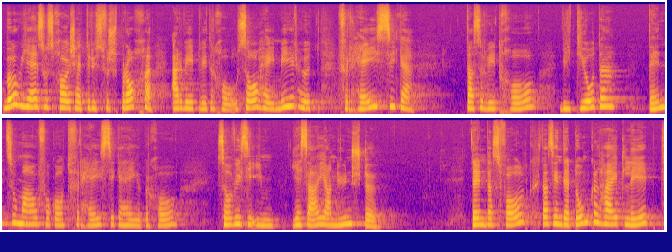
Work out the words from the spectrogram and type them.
weil Jesus gekommen ist, hat er uns versprochen, er wird wieder kommen. Und so haben wir heute Verheißungen, dass er wird kommen, wie die Juden dann zumal von Gott Verheißungen haben bekommen, so wie sie im Jesaja 9 stehen. Denn das Volk, das in der Dunkelheit lebt,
